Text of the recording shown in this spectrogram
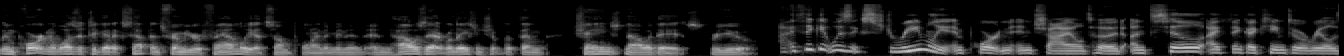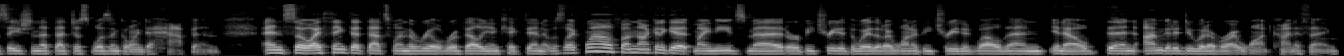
important was it to get acceptance from your family at some point? I mean, and, and how is that relationship with them changed nowadays for you? I think it was extremely important in childhood until I think I came to a realization that that just wasn't going to happen. And so I think that that's when the real rebellion kicked in. It was like, well, if I'm not going to get my needs met or be treated the way that I want to be treated, well, then, you know, then I'm going to do whatever I want kind of thing.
